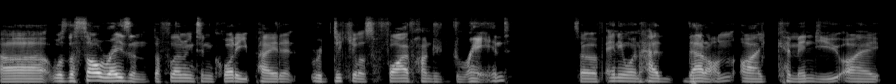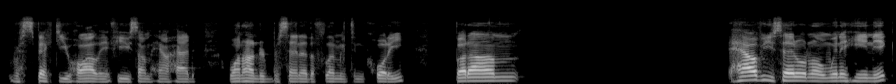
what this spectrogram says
Uh, was the sole reason the Flemington Quaddy paid a ridiculous 500 grand. So if anyone had that on, I commend you. I respect you highly if you somehow had 100% of the Flemington Quaddy. But um, how have you settled on a winner here, Nick?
